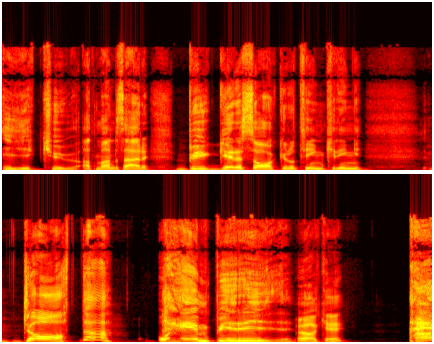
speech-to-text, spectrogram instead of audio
IQ. Att man så här bygger saker och ting kring data och empiri. Ja, okej. Ja.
